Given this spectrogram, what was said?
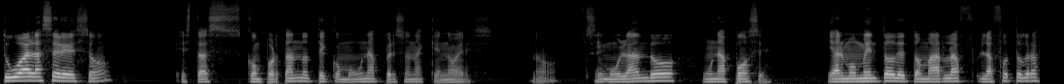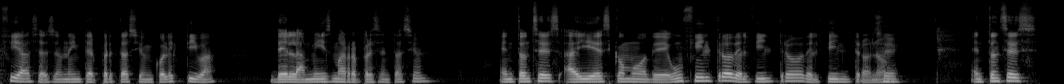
tú al hacer eso, estás comportándote como una persona que no eres, ¿no? Sí. Simulando una pose. Y al momento de tomar la, la fotografía, se hace una interpretación colectiva de la misma representación. Entonces, ahí es como de un filtro, del filtro, del filtro, ¿no? Sí. Entonces,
